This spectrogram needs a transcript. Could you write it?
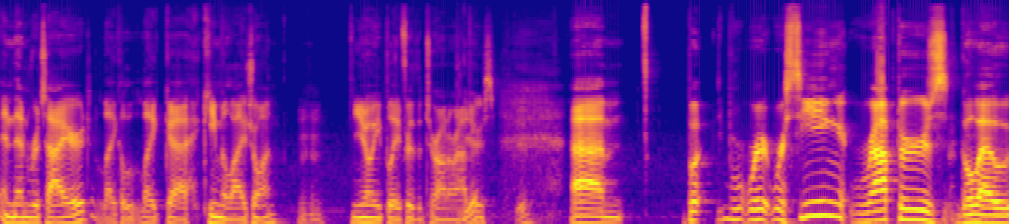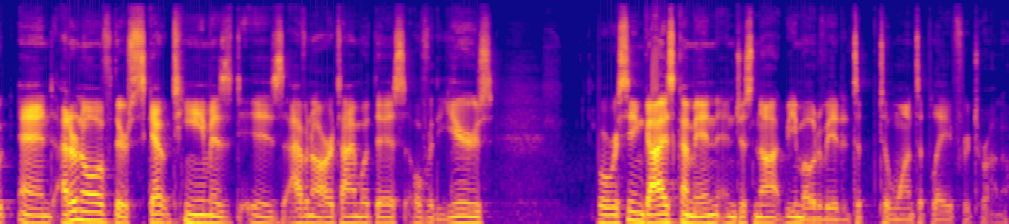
and then retired, like like uh, Hakeem Olajuwon. You know, he played for the Toronto Raptors. yeah. Um, but we're we're seeing Raptors go out, and I don't know if their scout team is is having a hard time with this over the years. But we're seeing guys come in and just not be motivated to, to want to play for Toronto.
